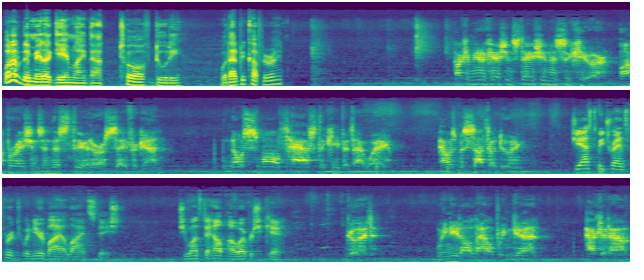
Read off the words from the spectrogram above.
What if they made a game like that? Tour of Duty. Would that be copyright? Our communication station is secure. Operations in this theater are safe again. No small task to keep it that way. How's Miss Sato doing? She has to be transferred to a nearby Alliance station. She wants to help however she can. Good. We need all the help we can get. Hackett out.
